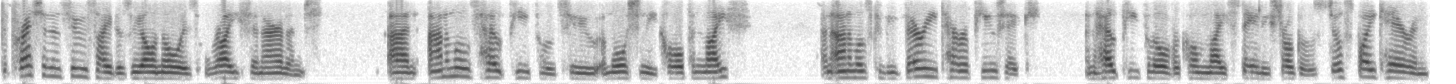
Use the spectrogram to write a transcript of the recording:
depression and suicide, as we all know, is rife in Ireland. And animals help people to emotionally cope in life. And animals can be very therapeutic and help people overcome life's daily struggles just by caring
